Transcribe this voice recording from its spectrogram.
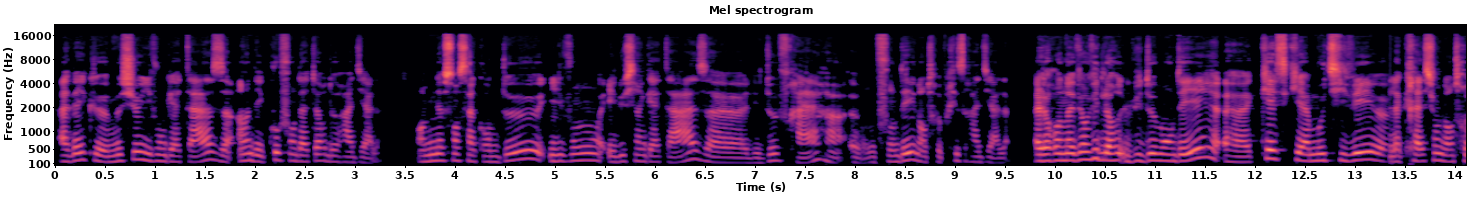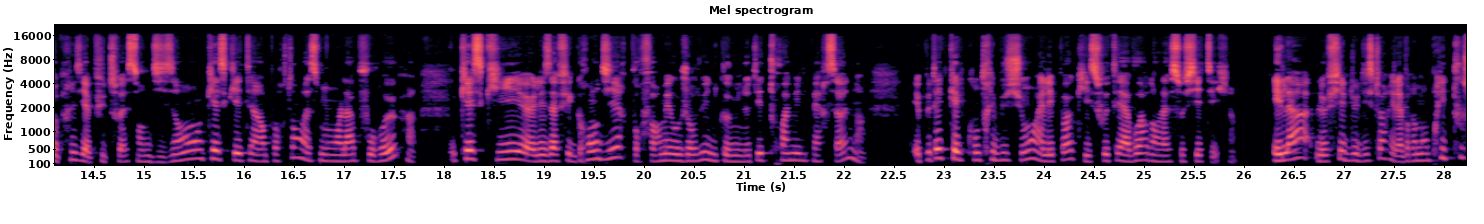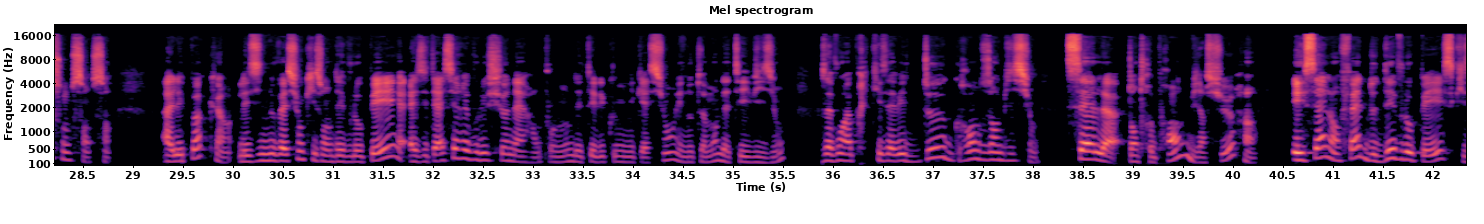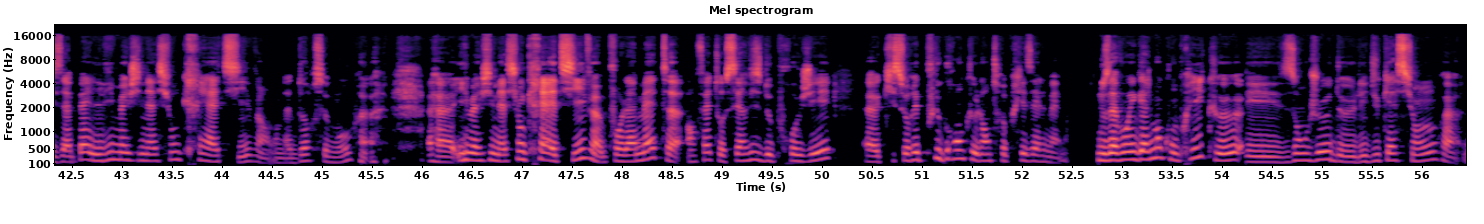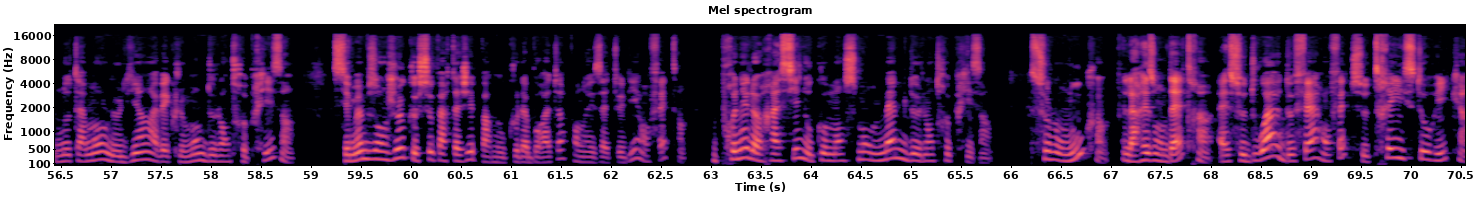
avec euh, Monsieur Yvon Gattaz, un des cofondateurs de Radial. En 1952, Yvon et Lucien Gattaz, les deux frères, ont fondé l'entreprise Radial. Alors on avait envie de leur, lui demander euh, qu'est-ce qui a motivé la création de l'entreprise il y a plus de 70 ans, qu'est-ce qui était important à ce moment-là pour eux, qu'est-ce qui les a fait grandir pour former aujourd'hui une communauté de 3000 personnes, et peut-être quelle contribution à l'époque ils souhaitaient avoir dans la société? Et là, le fil de l'histoire, il a vraiment pris tout son sens à l'époque, les innovations qu'ils ont développées, elles étaient assez révolutionnaires hein, pour le monde des télécommunications et notamment de la télévision. Nous avons appris qu'ils avaient deux grandes ambitions. Celle d'entreprendre, bien sûr, et celle en fait de développer ce qu'ils appellent l'imagination créative. On adore ce mot, euh, imagination créative, pour la mettre en fait au service de projets euh, qui seraient plus grands que l'entreprise elle-même. Nous avons également compris que les enjeux de l'éducation, notamment le lien avec le monde de l'entreprise, ces mêmes enjeux que ceux partagés par nos collaborateurs pendant les ateliers, en fait, prenaient leurs racines au commencement même de l'entreprise. Selon nous, la raison d'être, elle se doit de faire en fait ce trait historique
